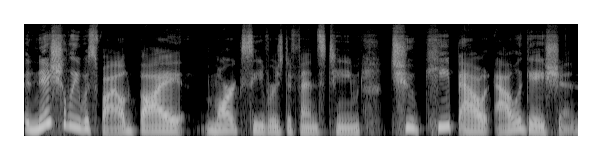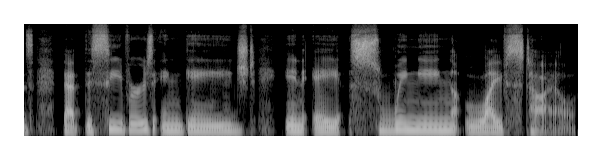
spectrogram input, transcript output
initially was filed by Mark Sievers' defense team to keep out allegations that the Sievers engaged in a swinging lifestyle.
